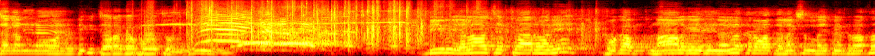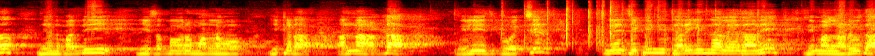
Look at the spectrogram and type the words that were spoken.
జగన్మోహన్ రెడ్డికి జరగబోతుంది. మీరు ఎలా చెప్పారు అని ఒక నాలుగైదు నెలల తర్వాత ఎలక్షన్లు అయిపోయిన తర్వాత నేను మళ్ళీ ఈ సబ్బవరం మండలం ఇక్కడ అన్న అడ్డా విలేజ్కి వచ్చి నేను చెప్పింది జరిగిందా లేదా అని మిమ్మల్ని అడుగుతా.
